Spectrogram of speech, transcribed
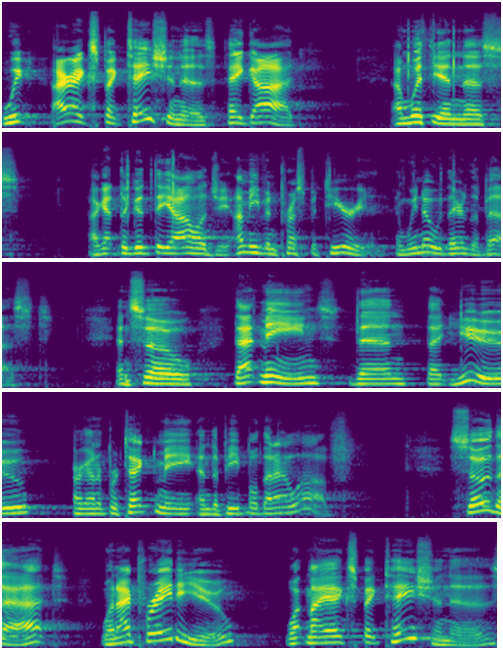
we, our expectation is hey, God, I'm with you in this. I got the good theology. I'm even Presbyterian, and we know they're the best. And so that means then that you are going to protect me and the people that I love. So that when I pray to you, what my expectation is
